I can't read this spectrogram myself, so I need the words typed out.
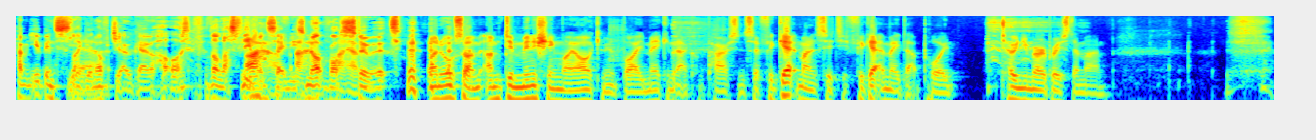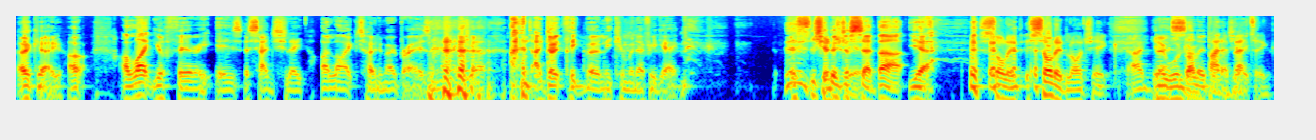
haven't you been slagging yeah. off Joe Gelhardt for the last few months, saying he's I not have, Ross Stewart? and also, I'm, I'm, diminishing my argument by making that comparison. So forget Man City, forget I made that point. Tony Mowbray's the man. Okay, I, I, like your theory. Is essentially I like Tony Mowbray as a manager, and I don't think Burnley can win every game. you should have just said that. Yeah, solid, solid logic. Uh, no yeah, wonder I'm bad logic. at betting.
